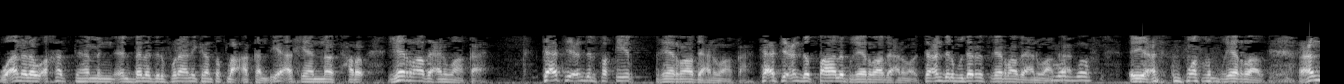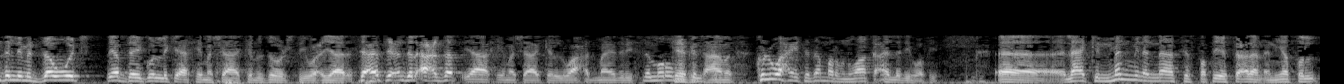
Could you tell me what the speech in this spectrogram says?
وأنا لو أخذتها من البلد الفلاني كانت تطلع أقل. يا أخي الناس حرب غير راضي عن واقعه. تأتي عند الفقير غير راضي عن واقعه. تأتي عند الطالب غير راضي عن واقعه. عند المدرس غير راضي عن واقعه. موظف. إي عند الموظف غير راضي. عند اللي متزوج يبدأ يقول لك يا أخي مشاكل وزوجتي وعيالي تأتي عند الأعزب يا أخي مشاكل الواحد ما يدري كيف يتعامل. كل واحد يتذمر من واقعه الذي هو فيه. آه لكن من من الناس يستطيع فعلا أن يصل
